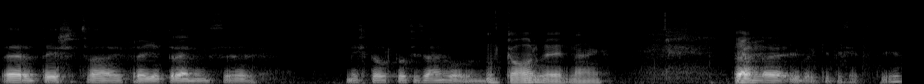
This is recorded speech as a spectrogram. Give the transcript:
während der ersten zwei freien Trainings äh, nicht dort, wo sie sein wollen. Gar nicht, nein. Dann äh, übergebe ich jetzt dir.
